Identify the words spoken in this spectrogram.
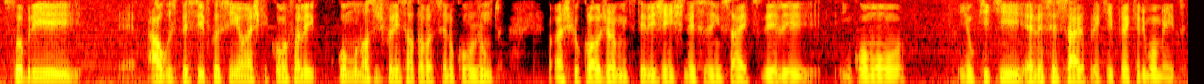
sobre é, algo específico, assim, eu acho que, como eu falei, como o nosso diferencial estava sendo conjunto, eu acho que o Claudio é muito inteligente nesses insights dele em como. em o que, que é necessário para a equipe naquele momento.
